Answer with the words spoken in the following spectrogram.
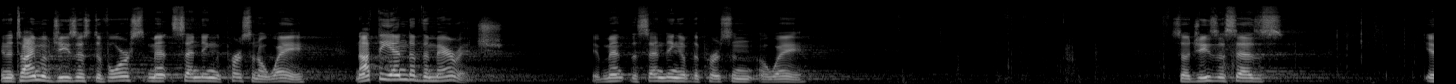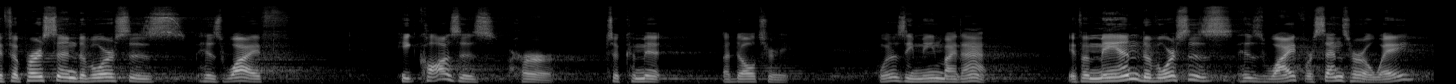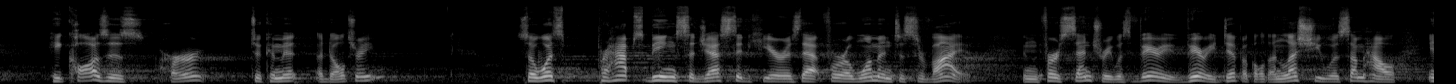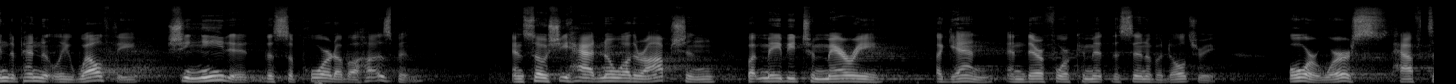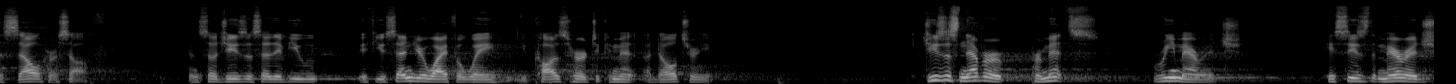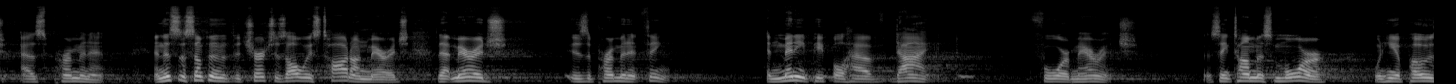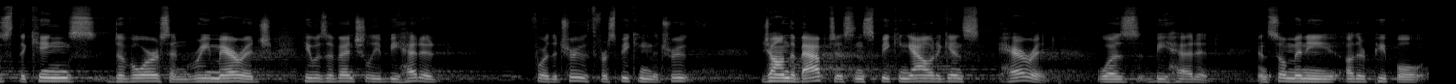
In the time of Jesus, divorce meant sending the person away, not the end of the marriage. It meant the sending of the person away. So Jesus says if a person divorces his wife, he causes her to commit adultery. What does he mean by that? If a man divorces his wife or sends her away, he causes her to commit adultery. So, what's perhaps being suggested here is that for a woman to survive in the first century was very, very difficult. Unless she was somehow independently wealthy, she needed the support of a husband. And so she had no other option but maybe to marry again and therefore commit the sin of adultery. Or worse, have to sell herself. And so Jesus said, if you, if you send your wife away, you cause her to commit adultery. Jesus never permits remarriage. He sees the marriage as permanent. And this is something that the church has always taught on marriage that marriage is a permanent thing. And many people have died for marriage. St. Thomas More, when he opposed the king's divorce and remarriage, he was eventually beheaded for the truth, for speaking the truth. John the Baptist, in speaking out against Herod, was beheaded. And so many other people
